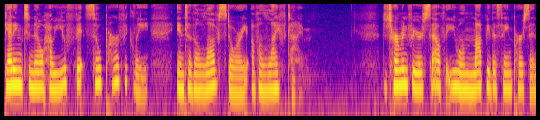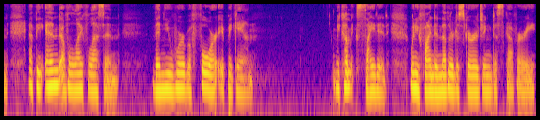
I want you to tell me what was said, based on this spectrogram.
getting to know how you fit so perfectly into the love story of a lifetime. Determine for yourself that you will not be the same person at the end of a life lesson than you were before it began. Become excited when you find another discouraging discovery,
